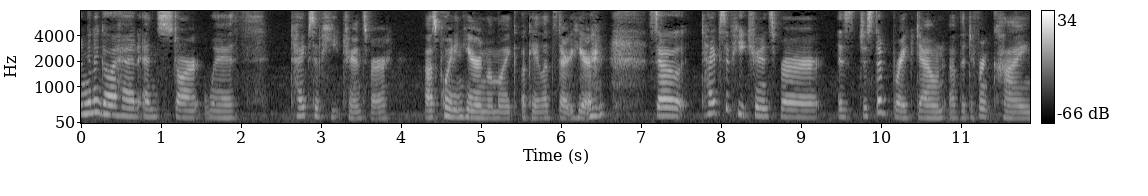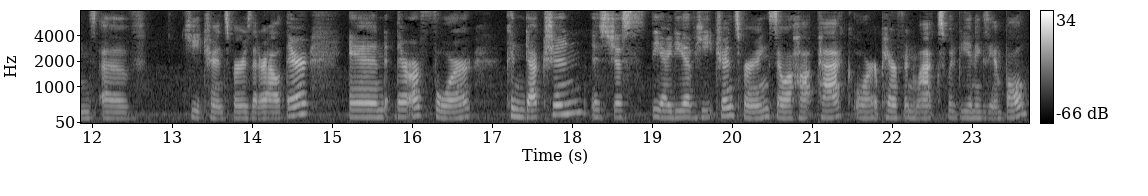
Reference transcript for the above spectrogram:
I'm to go ahead and start with types of heat transfer. I was pointing here and I'm like, okay, let's start here. So types of heat transfer is just a breakdown of the different kinds of heat transfers that are out there. And there are four. Conduction is just the idea of heat transferring, so a hot pack or paraffin wax would be an example.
